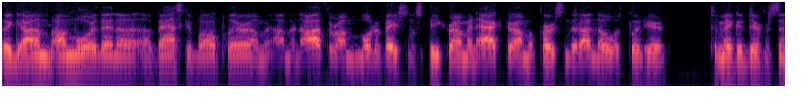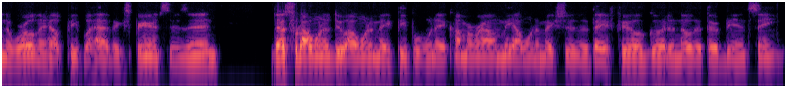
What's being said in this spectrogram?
like I'm I'm more than a, a, basketball player. I'm I'm an author. I'm a motivational speaker. I'm an actor. I'm a person that I know was put here to make a difference in the world and help people have experiences. And that's what I want to do. I want to make people when they come around me, I want to make sure that they feel good and know that they're being seen.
